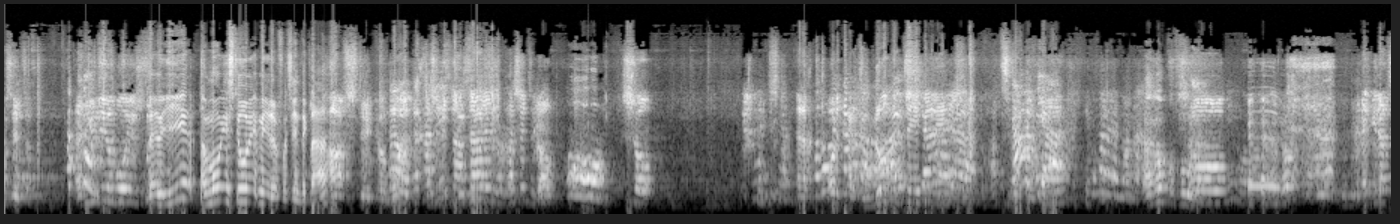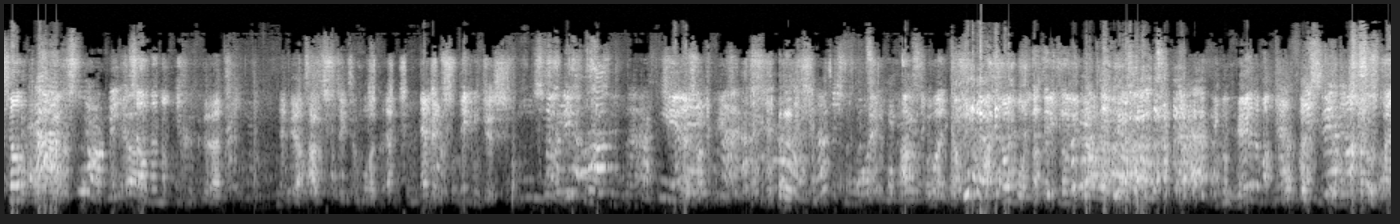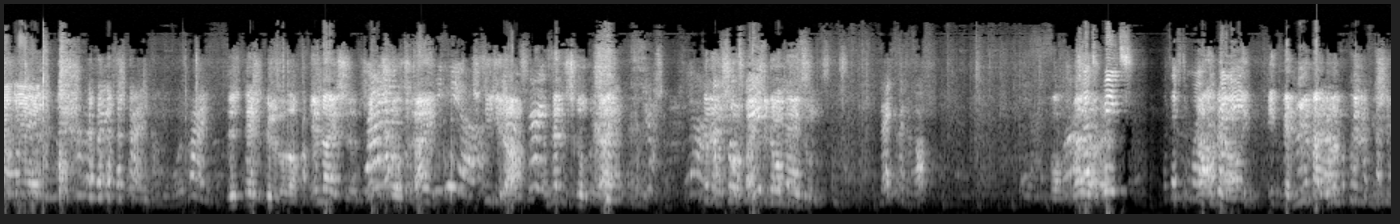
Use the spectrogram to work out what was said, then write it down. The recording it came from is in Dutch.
Gaan zitten. Hebben jullie een mooie We stoel? hebben hier een mooie stoel in het midden voor Sinterklaas. Hartstikke mooi. Nou, dan Ga gaan we Sinterklaas daarin gaan zitten dan. Oh, Zo. En dan, oh, dan krijgt hij nog een tekening. Ja. En opgevoerd. Zo. Heb je dat zo gemaakt? Heb je dat zelf nog ingekleurd? Heb je dat hartstikke mooi gedaan. En met stickertjes. Zie je dat zwarte piet? Dat is mooi. Hartstikke mooi. Die kan zo mooi tekening. Die komt helemaal... Ja, Ik wil een afstandsbandje. Dus deze kunnen we wel gaan inlijsten. Dus net een schilderij. Zie je dat? Net een schilderij. Kunnen we zo'n meisje eromheen doen. Lijken we erop? Volgens mij Zwarte wel. hè. Piet. Wat heeft hij mooi Ja, ik ben, al, ogen. ik, ik ben hier, maar ik ben ook op televisie.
